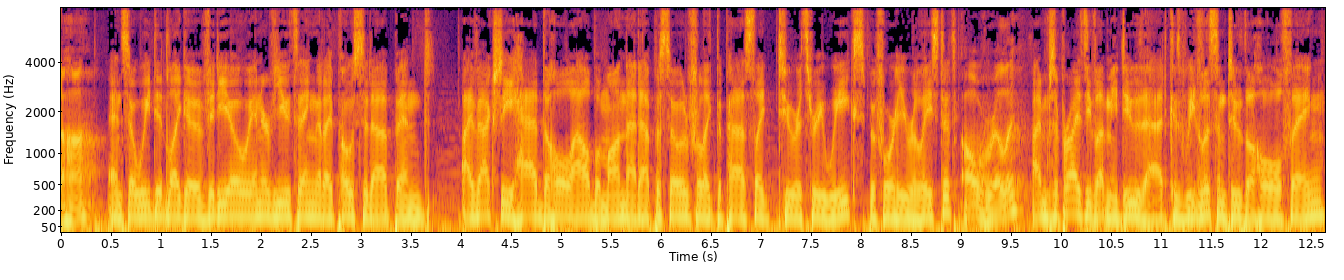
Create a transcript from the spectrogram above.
Uh huh. and so we did like a video interview thing that I posted up, and I've actually had the whole album on that episode for like the past like two or three weeks before he released it. Oh, really? I'm surprised he let me do that because we listened to the whole thing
